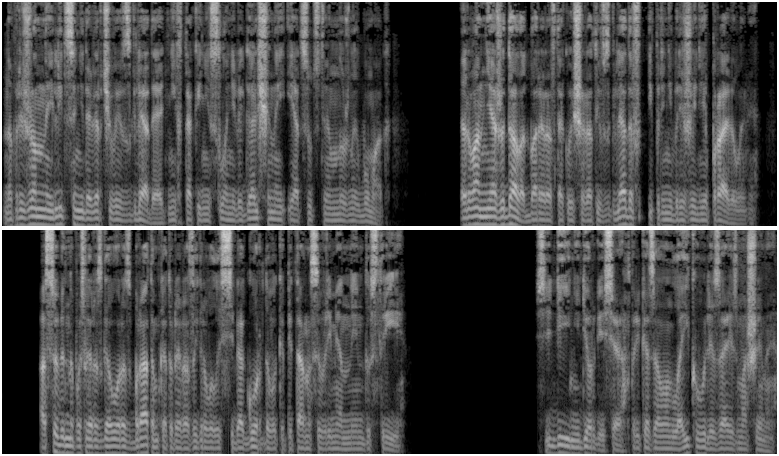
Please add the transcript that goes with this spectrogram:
Напряженные лица, недоверчивые взгляды, от них так и несло нелегальщиной и отсутствием нужных бумаг. Эрван не ожидал от бареров такой широты взглядов и пренебрежения правилами. Особенно после разговора с братом, который разыгрывал из себя гордого капитана современной индустрии. «Сиди и не дергайся», — приказал он Лаику, вылезая из машины.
